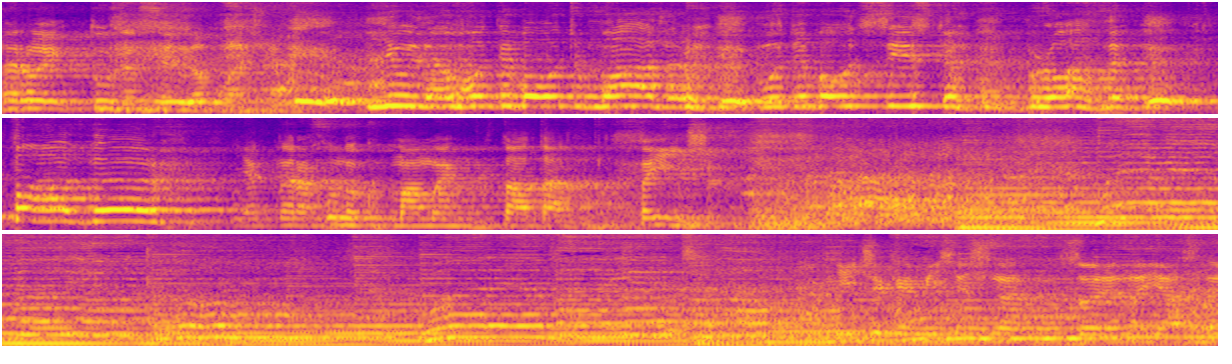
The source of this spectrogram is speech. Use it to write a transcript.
Герой дуже сильно плаче. Юля, what about mother? What about sister, brother, father? Як на рахунок мами, тата та інших. Нічика місячна, зоряна ясна.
